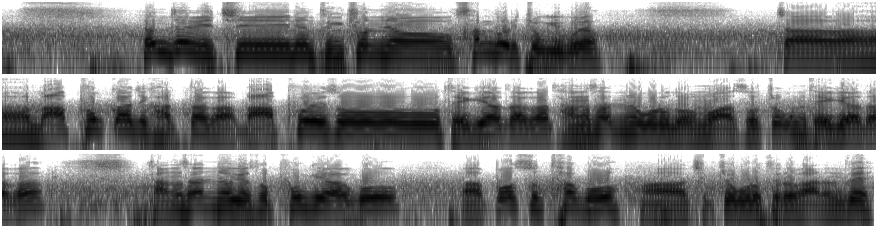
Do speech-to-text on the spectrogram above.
현재 위치는 등촌역 삼거리 쪽이고요. 자, 마포까지 갔다가, 마포에서 대기하다가 당산역으로 넘어와서 조금 대기하다가 당산역에서 포기하고, 아, 버스 타고, 아, 집 쪽으로 들어가는데,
